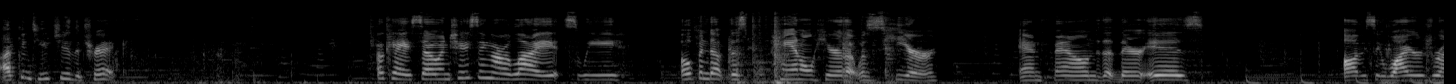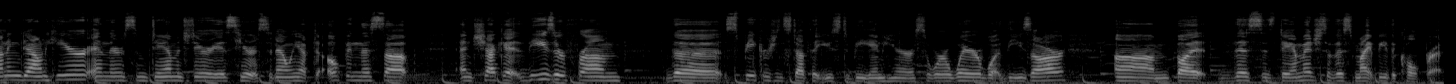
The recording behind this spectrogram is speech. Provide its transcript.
I can teach you the trick. Okay, so in chasing our lights, we opened up this panel here that was here and found that there is obviously wires running down here and there's some damaged areas here. So now we have to open this up and check it. These are from the speakers and stuff that used to be in here. So we're aware of what these are. Um, but this is damaged, so this might be the culprit.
